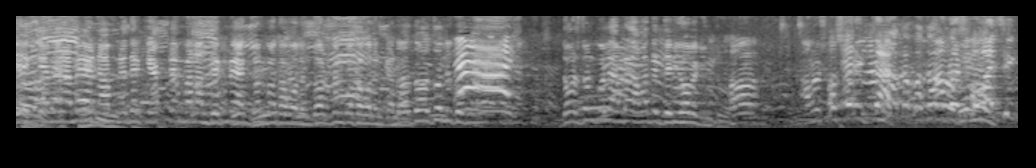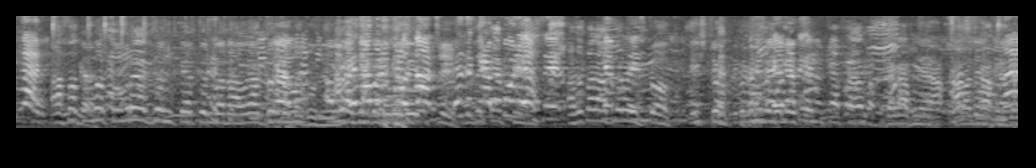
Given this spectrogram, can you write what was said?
এই ক্যামেরাম্যান আপনাদের ক্যাপ্টেন বানান যে কোনো একজন কথা বলেন দশজন কথা বলেন কেন! দশজন বলে আমরা আমাদের দেরি হবে কিন্তু। হ্যাঁ, আমরা সব শিখতার আমরা সবাই শিখতার আচ্ছা তোমরা তোমরা একজন ক্যাপ্টেন বানাও একজন কথা কবি আমরা আমার কাউসার এই যে ক্যাপ পরে আছে। আচ্ছা তাহলে আপনারা স্টপ স্টপ ক্যাপ্টেন আমাদের ক্যাপ্টেন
